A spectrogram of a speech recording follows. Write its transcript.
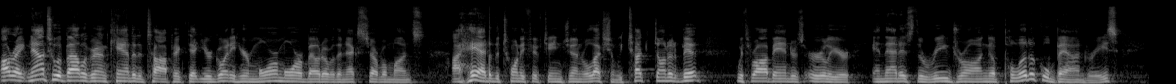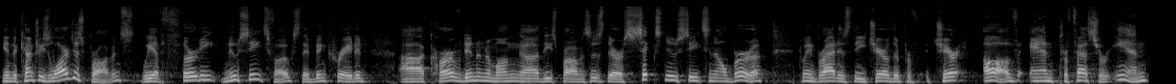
All right, now to a Battleground Canada topic that you're going to hear more and more about over the next several months ahead of the 2015 general election. We touched on it a bit with Rob Anders earlier, and that is the redrawing of political boundaries in the country's largest province, we have 30 new seats, folks. They've been created, uh, carved in and among uh, these provinces. There are six new seats in Alberta. Duane Bratt is the chair of the chair of and professor in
